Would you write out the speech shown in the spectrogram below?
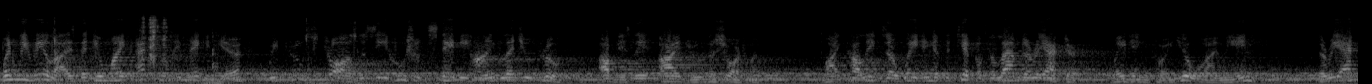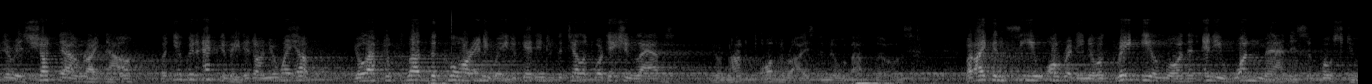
When we realized that you might actually make it here, we drew straws to see who should stay behind to let you through. Obviously, I drew the short one. My colleagues are waiting at the tip of the Lambda reactor. Waiting for you, I mean. The reactor is shut down right now, but you can activate it on your way up. You'll have to flood the core anyway to get into the teleportation labs. You're not authorized to know about those. But I can see you already know a great deal more than any one man is supposed to.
